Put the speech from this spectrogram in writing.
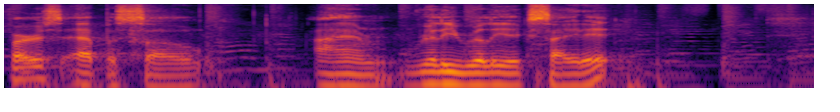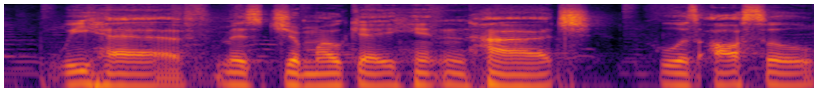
first episode, I am really, really excited. We have Miss Jumoke Hinton Hodge, who is also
